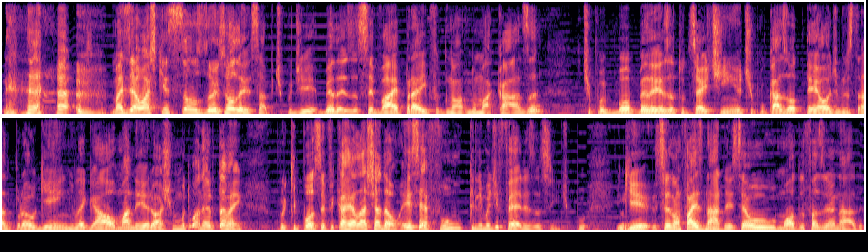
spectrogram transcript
Mas é, eu acho que esses são os dois rolês, sabe? Tipo, de, beleza, você vai pra ir numa casa, tipo, beleza, tudo certinho, tipo, casa hotel administrado por alguém, legal, maneiro. Eu acho muito maneiro também. Porque, pô, você fica relaxadão. Esse é full clima de férias, assim, tipo, em que você não faz nada. Esse é o modo de fazer nada.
